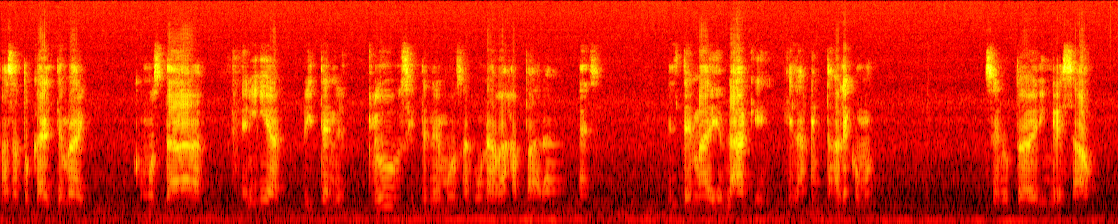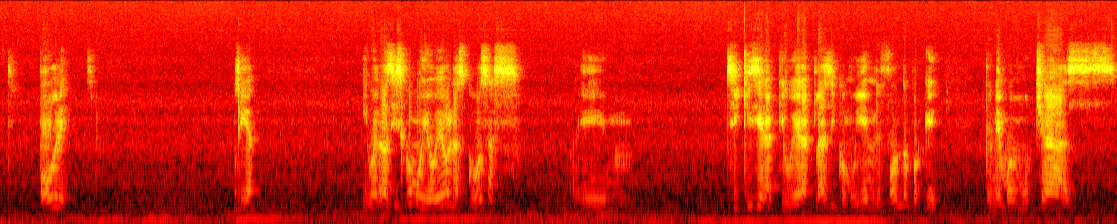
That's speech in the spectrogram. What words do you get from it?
vas a tocar el tema de cómo está venía ahorita en el club si tenemos alguna baja para el tema de Black que, que lamentable cómo se nota haber ingresado. Pobre. Y bueno así es como yo veo las cosas. Eh, sí quisiera que hubiera clásico muy en el fondo porque tenemos muchas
